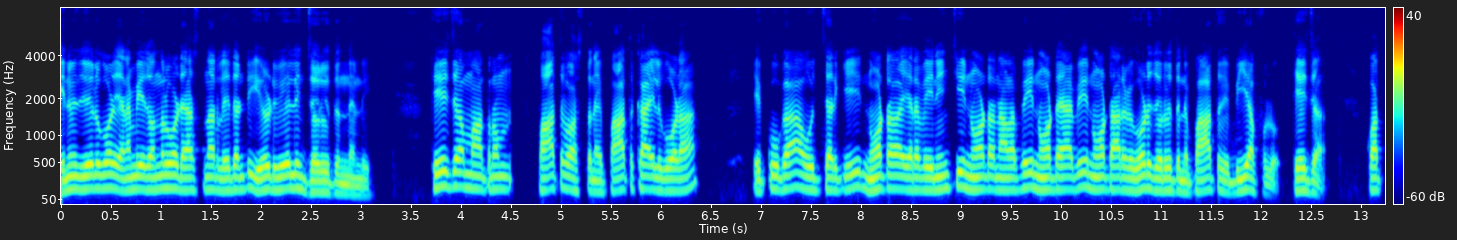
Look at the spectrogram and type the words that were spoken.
ఎనిమిది వేలు కూడా ఎనభై ఐదు వందలు కూడా వేస్తున్నారు. లేదంటే ఏడు వేలు నుంచి జరుగుతుందండి. తేజ మాత్రం పాతవి వస్తున్నాయి. పాత కాయలు కూడా ఎక్కువగా వచ్చేసరికి నూట ఇరవై నుంచి నూట నలభై నూట యాభై నూట అరవై కూడా జరుగుతున్నాయి పాతవి బిఎఫ్లు తేజ. కొత్త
